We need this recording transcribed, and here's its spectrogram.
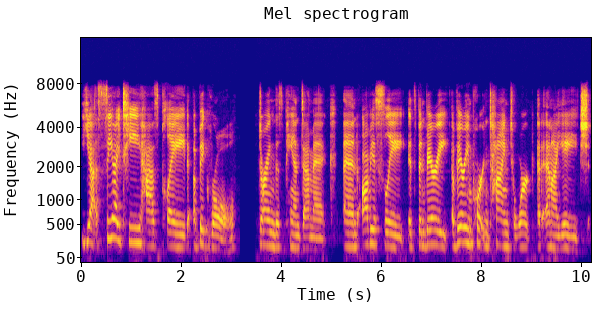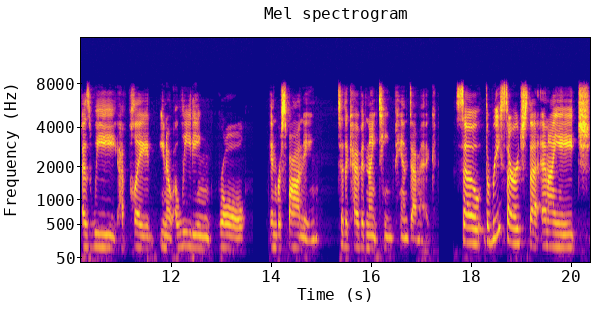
Yes, CIT has played a big role during this pandemic and obviously it's been very a very important time to work at NIH as we have played you know a leading role in responding to the COVID-19 pandemic. So the research that NIH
